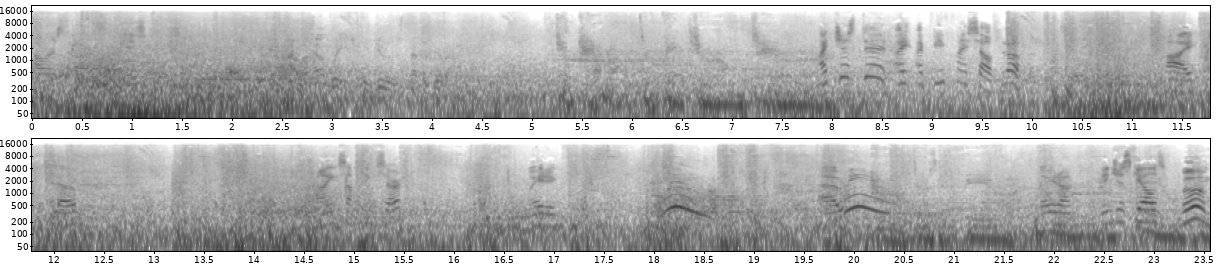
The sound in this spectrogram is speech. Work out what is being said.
powers that are amazing. I will help you use that ability. You cannot defeat I just did! I, I beat myself, look! Hi, hello. Trying something, sir? Waiting. Woo! Uh, woo! No you don't. Ninja skills, boom!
